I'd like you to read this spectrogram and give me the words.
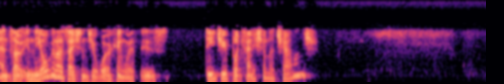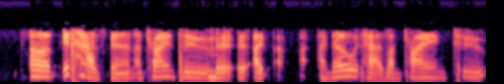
and so, in the organisations you're working with, is deduplication a challenge? Uh, it has been. I'm trying to. Mm. Uh, uh, I, I I know it has. I'm trying to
